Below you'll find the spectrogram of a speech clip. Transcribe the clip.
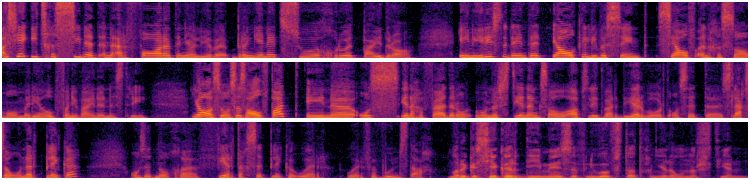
As jy iets gesien het en ervaar het in jou lewe, bring jy net so groot bydra. En hierdie studente het elke liewe sent self ingesamel met die hulp van die wynindustrie. Ja, so ons is halfpad en uh, ons enige verdere ondersteuning sal absoluut waardeer word. Ons het uh, slegs 100 plekke. Ons het nog uh, 40 sitplekke oor oor vir Woensdag. Maar ek is seker die mense van die hoofstad gaan julle ondersteun.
